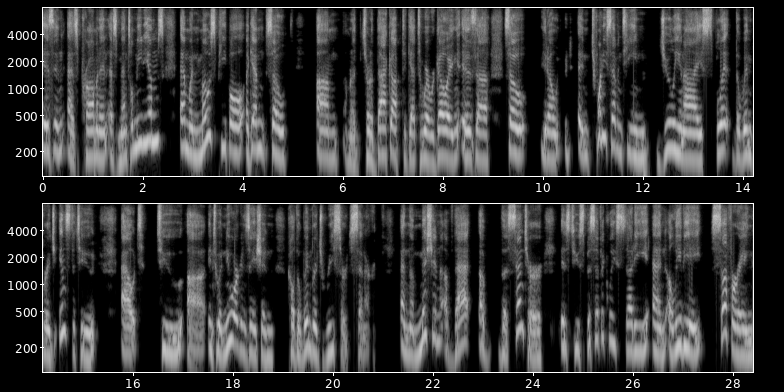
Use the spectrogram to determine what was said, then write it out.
isn't as prominent as mental mediums. And when most people, again, so um, I'm going to sort of back up to get to where we're going is, uh, so, you know, in 2017, Julie and I split the Windbridge Institute out to uh, into a new organization called the Windbridge Research Center. And the mission of that of the center is to specifically study and alleviate suffering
